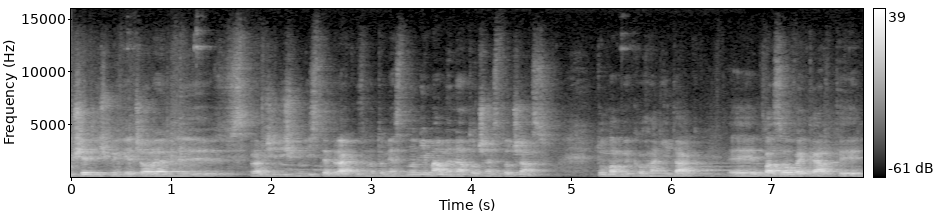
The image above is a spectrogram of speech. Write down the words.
Usiedliśmy wieczorem, y, sprawdziliśmy listę braków, natomiast no nie mamy na to często czasu. Tu mamy, kochani, tak, y, bazowe karty,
